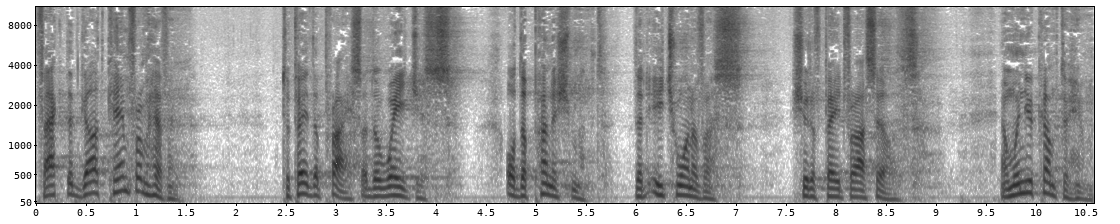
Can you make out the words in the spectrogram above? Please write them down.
the fact that God came from heaven to pay the price or the wages or the punishment that each one of us should have paid for ourselves. And when you come to Him,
